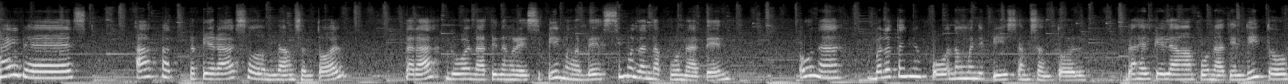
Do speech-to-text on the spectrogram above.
Hi, Des! Apat na piraso ng santol? Tara, gawa natin ang recipe mga bes. Simulan na po natin. Una, balatan niyo po ng manipis ang santol dahil kailangan po natin dito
